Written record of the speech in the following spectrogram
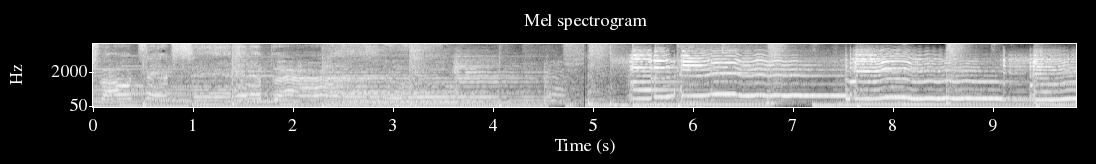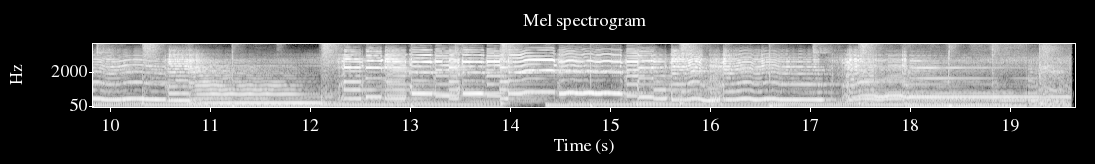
slow dancing in a burn.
